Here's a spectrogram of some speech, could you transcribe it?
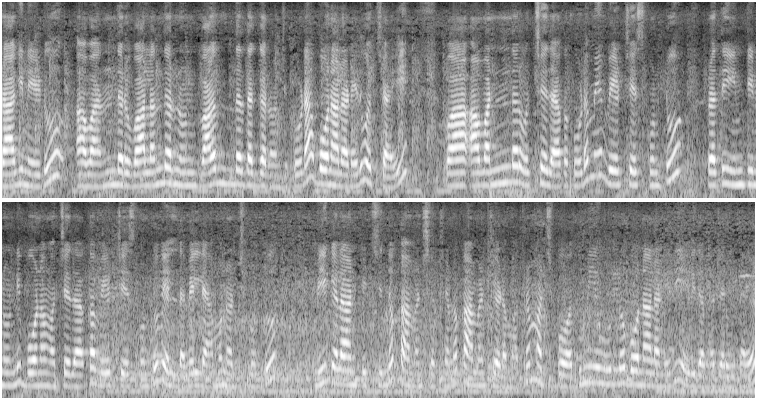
రాగినేడు. అవందరూ వాళ్ళందరి నుండి వాళ్ళందరి దగ్గర నుంచి కూడా బోనాలు అనేది వచ్చాయి. వా అవందరూ వచ్చేదాకా కూడా మేము వెయిట్ చేసుకుంటూ ప్రతి ఇంటి నుండి బోనం వచ్చేదాకా వెయిట్ చేసుకుంటూ వెళ్దా వెళ్ళాము నడుచుకుంటూ. మీకు ఎలా అనిపించిందో కామెంట్ సెక్షన్లో కామెంట్ చేయడం మాత్రం మర్చిపోవద్దు. మీ ఊళ్ళో బోనాలు అనేది ఏ విధంగా జరుగుతాయో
